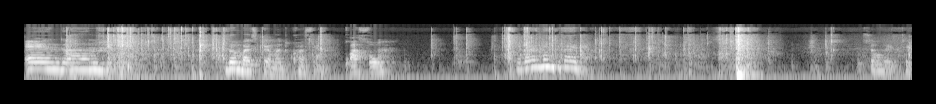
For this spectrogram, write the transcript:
And um, don't buy scam at croissant. Croissant. $1.95. so hectic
